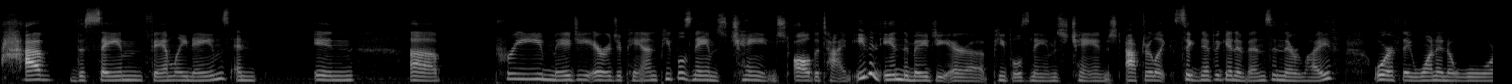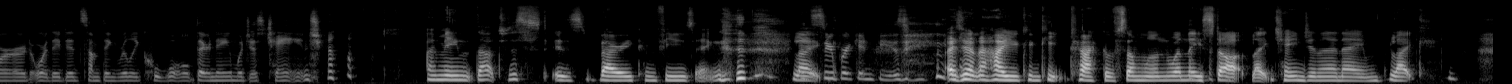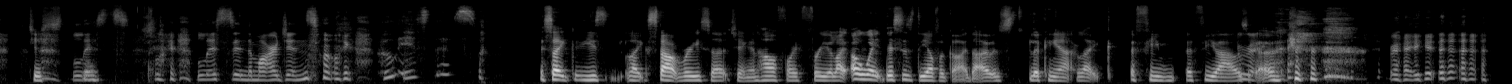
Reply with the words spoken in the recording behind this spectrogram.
have the same family names and in uh, pre Meiji era Japan, people's names changed all the time. Even in the Meiji era, people's names changed after like significant events in their life, or if they won an award or they did something really cool, their name would just change. I mean, that just is very confusing. like it's super confusing. I don't know how you can keep track of someone when they start like changing their name. Like just lists lists in the margins. like, who is this? It's like you like start researching and halfway through you're like, "Oh wait, this is the other guy that I was looking at like a few a few hours right. ago." right.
